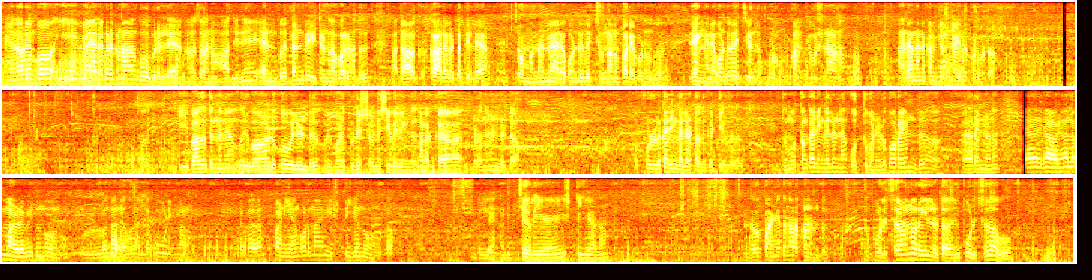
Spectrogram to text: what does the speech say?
പിന്നെന്ന് പറയുമ്പോൾ ഈ മേലെ കിടക്കുന്ന ആ ഗോപുരല്ലേ? ആ സാധനം. അതിന് എൺപത് ടൺ വെയിറ്റ് ഉണ്ടെന്ന് പറയണത്. അത് ആ കാലഘട്ടത്തിലെ ചുമന്ന മേലെ കൊണ്ട് വെച്ചു എന്നാണ് പറയപ്പെടുന്നത്. ഇതെങ്ങനെ കൊണ്ട് വെച്ചെന്ന് ഇപ്പോഴും കൺഫ്യൂഷനാണ് അങ്ങനെ കൺഫ്യൂഷനായി നിൽക്കണം കേട്ടോ. ഈ ഭാഗത്ത് ഇങ്ങനെ ഒരുപാട് കോവിലുണ്ട്. ഒരുപാട് പ്രതിഷ്ഠകളുടെ ശിവലിംഗങ്ങളൊക്കെ ഇവിടെ ഇങ്ങനെ ഉണ്ട് കേട്ടോ. ഫുള്ള് കരിങ്കല്ല കേട്ടോ അത് കെട്ടിയുള്ളത്. ഇത് മൊത്തം കരിങ്കല്ല് തന്നെ. കൊത്തുപണികൾ കുറേ ഉണ്ട്. വേറെ തന്നെയാണ്. രാവിലെ നല്ല മഴ പെയ്തെന്ന് തോന്നുന്നു. ഫുള്ള് നനവ് നല്ല കൂളിംഗ് ആണ്. ഇതൊക്കെ പണിയാൻ കൊടുന്ന ഇഷ്ടിക്കാൻ തോന്നും കേട്ടോ ഉണ്ടല്ലേ? അത് ചെറിയ ഇഷ്ടികയാണ്. എന്തോ പണിയൊക്കെ നടക്കുന്നുണ്ട് ഇത് പൊളിച്ചതാണെന്ന് അറിയില്ല കേട്ടോ അതിന് പൊളിച്ചതാവോ?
